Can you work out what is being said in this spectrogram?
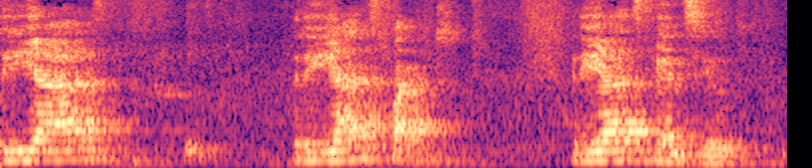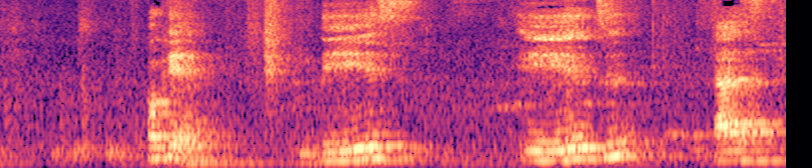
Riya's Riya's what? Riya's pencil. Okay. This is as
